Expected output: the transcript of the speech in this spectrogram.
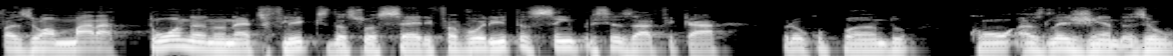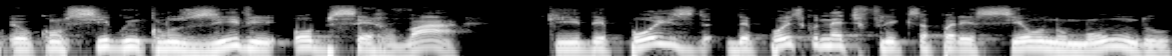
fazer uma maratona no Netflix da sua série favorita sem precisar ficar preocupando com as legendas. Eu, eu consigo, inclusive, observar que depois, depois que o Netflix apareceu no mundo,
